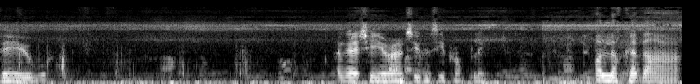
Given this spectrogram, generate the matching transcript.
View. I'm gonna turn you around so you can see properly. Oh, look at that.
